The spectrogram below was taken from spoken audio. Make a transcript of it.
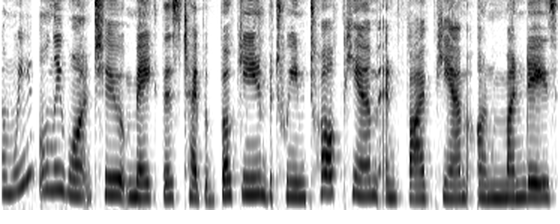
And we only want to make this type of booking between 12 p.m. and 5 p.m. on Mondays,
